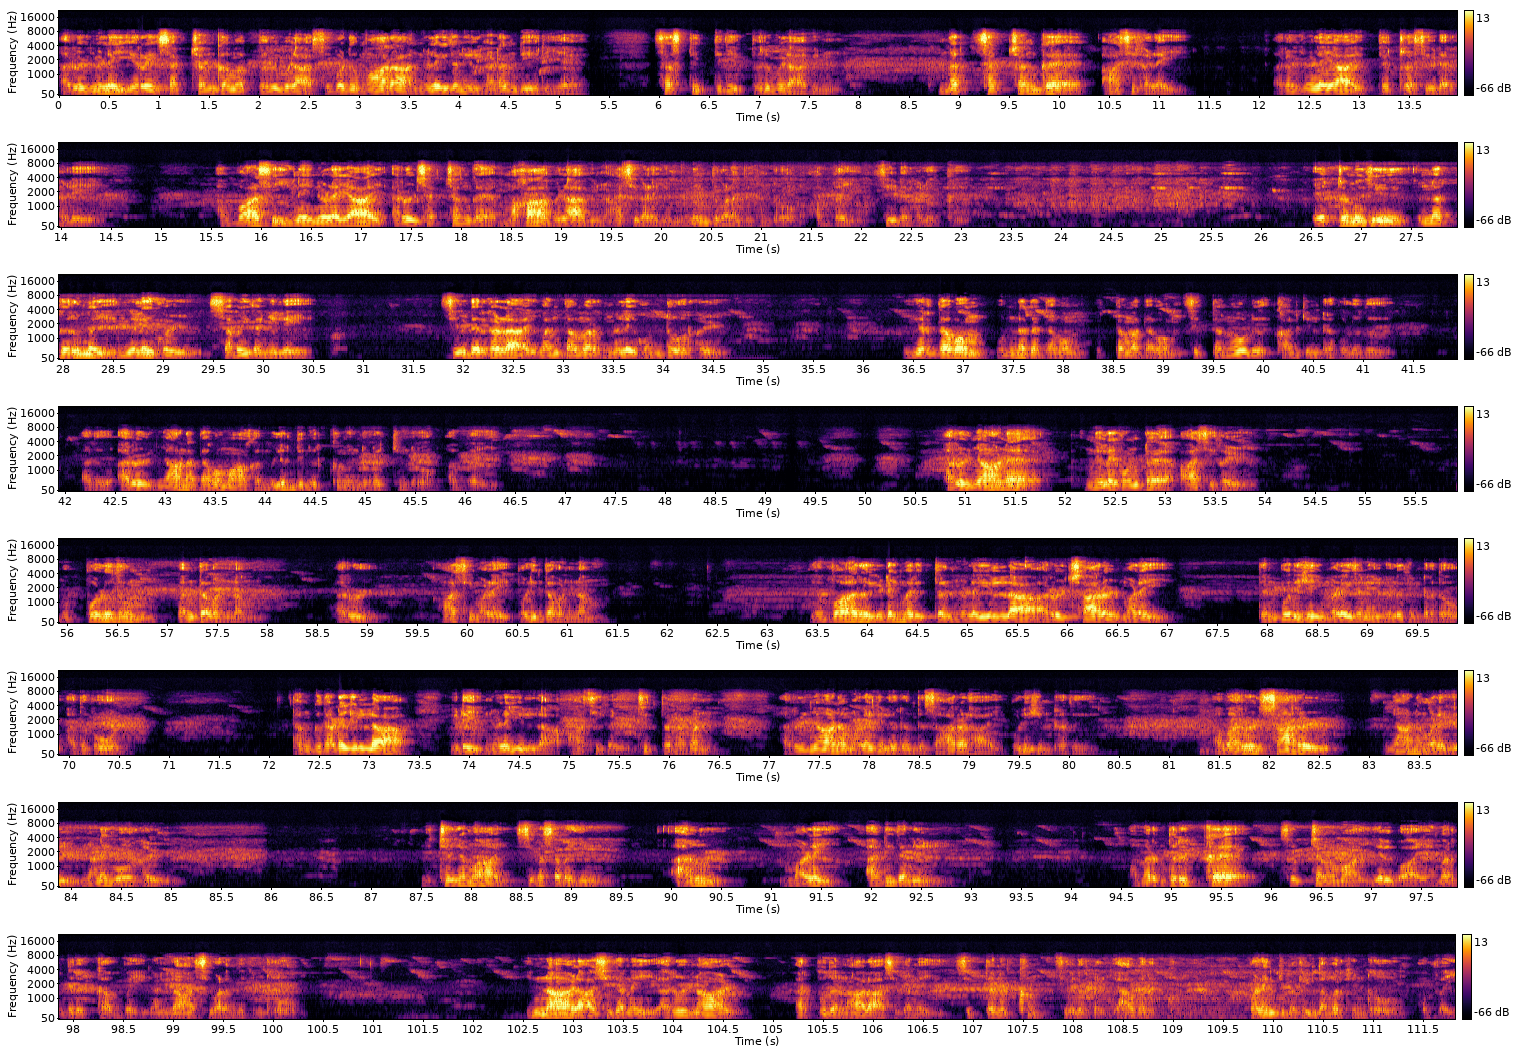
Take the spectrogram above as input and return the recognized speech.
அருள்நிலை இறை சச்சங்கம பெருவிழா சுவடு மாறா நிலைதனில் நடந்தேறிய சஷ்டி திதி பெருவிழாவின் நற்சற்சங்க ஆசிகளை அருள்நிலையாய் பெற்ற சீடர்களே அவ்வாசி இணைநிலையாய் அருள் சச்சங்க மகா விழாவின் ஆசிகளையும் இணைந்து வழங்குகின்றோம் அவ்வை சீடர்களுக்கு. ஏற்றமிகு நற்பெருமை நிலைகொள் சபைதனிலே. சீடர்களாய் வந்தமர் நிலை கொண்டோர்கள். உயர்தவம் உன்னத தவம் உத்தம தவம் சித்தனோடு காண்கின்ற பொழுது அது அருள் ஞான தவமாக மிளிர்ந்து நிற்கும் என்று உரைக்கின்றோம் அவ்வை. அருள் ஞான நிலை கொண்ட ஆசிகள். முப்பொழுதும் வந்த வண்ணம். அருள் ஆசிமலை பொழிந்த வண்ணம். எவ்வாறு இடைமறித்தல் நிலையில்லா அருள் சாரல் மலை தென்பொதிகை மலைதனில் விழுகின்றதோ அதுபோல். தங்கு தடையில்லா இடை நிலையில்லா ஆசிகள் சித்தனவன். அருள்ஞான மலையிலிருந்து சாரலாய் ஒழிகின்றது அவ்வருள் சாரல் ஞானமலையில் நனைவோர்கள். நிச்சயமாய் சிவசபையின் அருள் மலை அடிதனில் அமர்ந்திருக்க சுட்சமமாய் இயல்பாய் அமர்ந்திருக்க அவ்வை நல்லாசி வழங்குகின்றோம். இந்நாள் ஆசிதனை அருள் நாள் அற்புத நாள் ஆசிதனை சித்தனுக்கும் சீடர்கள் யாவருக்கும் வழங்கி மகிழ்ந்து அமர்கின்றோம் அவ்வை.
